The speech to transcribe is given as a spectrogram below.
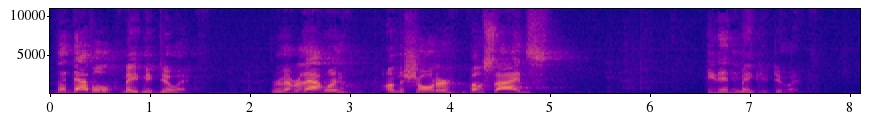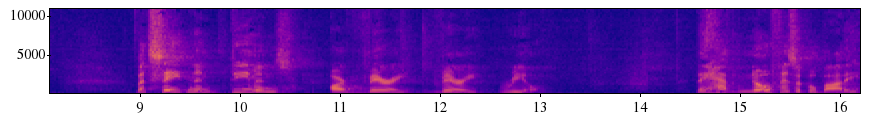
the devil made me do it. Remember that one on the shoulder, both sides? He didn't make you do it. But Satan and demons are very, very real. They have no physical body,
